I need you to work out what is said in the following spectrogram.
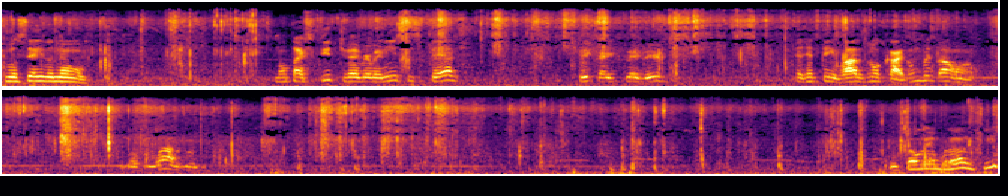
Se você ainda não não tá inscrito, tiver vermelhinho, se inscreve. Clica aí em inscrever. Que a gente tem vários locais. Vamos ver da onde. Do outro lado? Então lembrando que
